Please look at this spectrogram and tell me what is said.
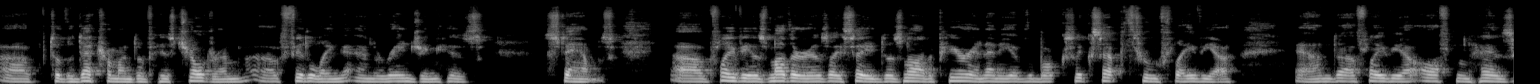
uh, to the detriment of his children, uh, fiddling and arranging his stamps. Uh, Flavia's mother, as I say, does not appear in any of the books except through Flavia. And uh, Flavia often has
